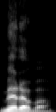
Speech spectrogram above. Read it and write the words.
Merhaba.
